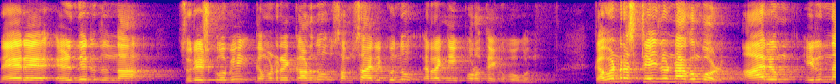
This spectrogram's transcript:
നേരെ എഴുന്നേറ്റ് നിന്ന സുരേഷ് ഗോപി ഗവർണറെ കാണുന്നു സംസാരിക്കുന്നു ഇറങ്ങി പുറത്തേക്ക് പോകുന്നു. ഗവർണർ സ്റ്റേജിലുണ്ടാകുമ്പോൾ ആരും ഇരുന്ന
